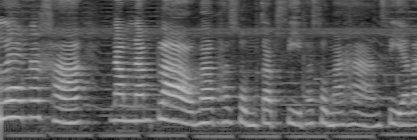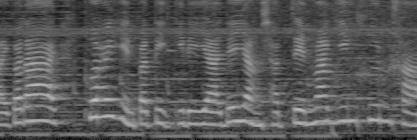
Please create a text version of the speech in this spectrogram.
อนแรกนะคะนำน้ำเปล่ามาผสมกับสีผสมอาหารสีอะไรก็ได้ เพื่อให้เห็นปฏิกิริยาได้อย่างชัดเจนมากยิ่งขึ้นค่ะ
